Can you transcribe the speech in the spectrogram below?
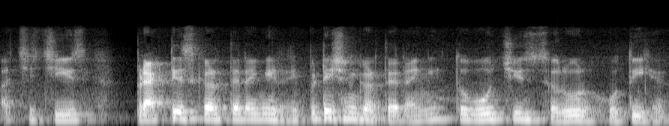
अच्छी चीज़ प्रैक्टिस करते रहेंगे रिपीटेशन करते रहेंगे तो वो चीज़ ज़रूर होती है।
